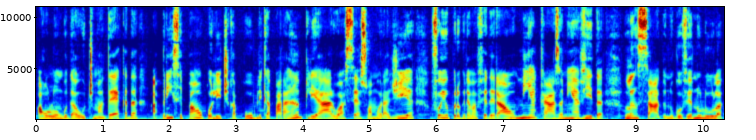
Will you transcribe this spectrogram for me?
Ao longo da última década, a principal política pública para ampliar o acesso à moradia foi o programa federal Minha Casa Minha Vida, lançado no governo Lula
